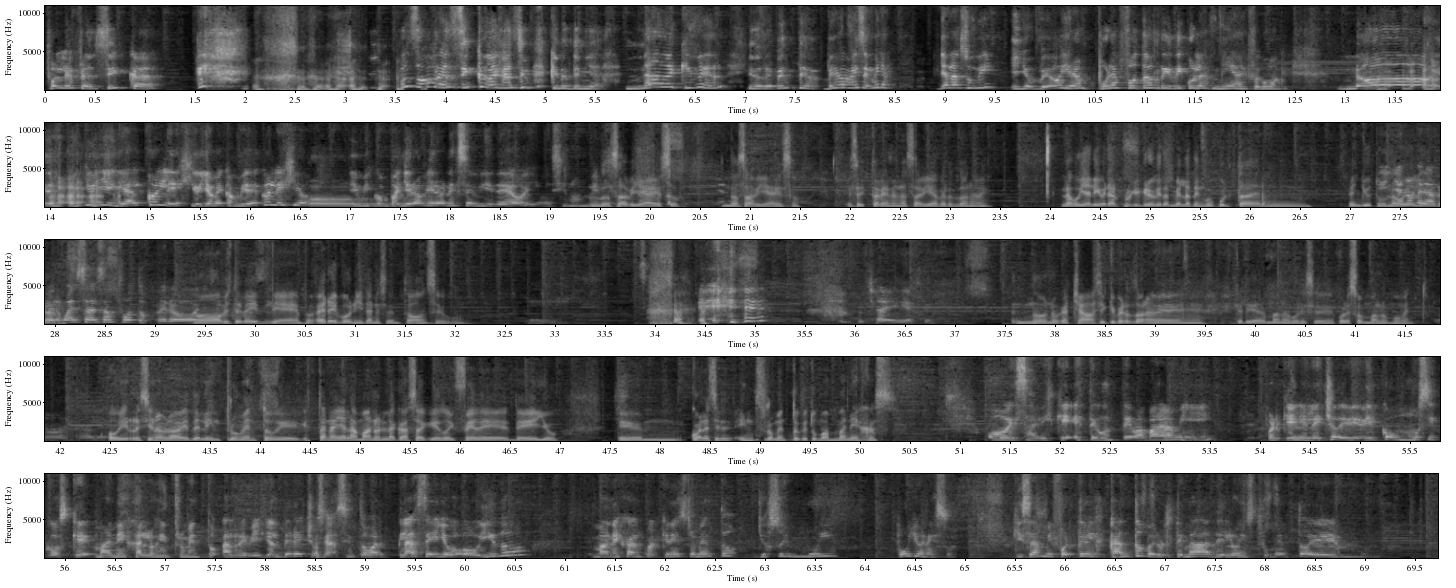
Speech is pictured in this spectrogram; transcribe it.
ponle Francisca. Puso Francisca la canción que no tenía nada que ver. Y de repente veo y me dice, mira, ya la subí. Y yo veo y eran puras fotos ridículas mías. Y fue como que, no. Y después yo llegué al colegio, yo me cambié de colegio. Oh, Y mis compañeros vieron ese video y me hicieron No memes. sabía eso, no sabía eso. Esa historia no la sabía, perdóname. La voy a liberar porque creo que también la tengo oculta en, en Y YouTube. La ya voy no a me dan liberar. vergüenza esas fotos, pero. No, en ese viste, veis sí. bien. pues, Eres bonita en ese entonces. Eh. Mucha. No, no cachaba, así que perdóname, querida hermana, por ese, por esos malos momentos. No, está bien. Hoy recién hablabais del instrumento que, que están allá a la mano en la casa, que doy fe de, de ello. Em, ¿Cuál es el instrumento que tú más manejas? Hoy, ¿sabéis que este es un tema para mí? Porque el hecho de vivir con músicos que manejan los instrumentos al revés y al derecho, o sea, sin tomar clase ellos oído, manejan cualquier instrumento, yo soy muy pollo en eso. quizás mi fuerte es el canto, pero el tema de los instrumentos es,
